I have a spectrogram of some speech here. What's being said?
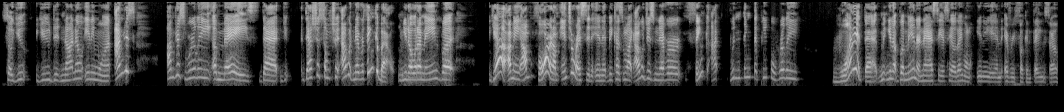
So you you did not know anyone. I'm just I'm just really amazed that you, that's just something I would never think about. You know Mhm. what I mean? But yeah, I mean, I'm for it. I'm interested in it because I'm like I would just never think I wouldn't think that people really wanted that. You know, but men are nasty as hell. They want any and every fucking thing. So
